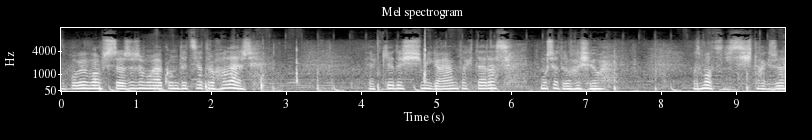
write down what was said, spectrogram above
Bo powiem wam szczerze, że moja kondycja trochę leży. Jak kiedyś śmigałem, tak teraz muszę trochę się wzmocnić. Także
